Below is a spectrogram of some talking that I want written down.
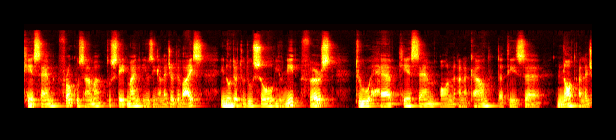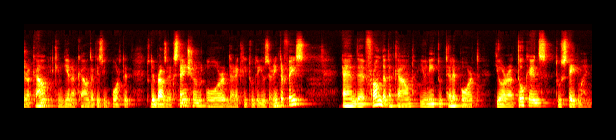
KSM from Kusama to StateMine using a Ledger device. In order to do so, you need first to have KSM on an account that is uh, not a Ledger account. It can be an account that is imported to the browser extension or directly to the user interface. And uh, from that account, you need to teleport your uh, tokens to StateMine.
